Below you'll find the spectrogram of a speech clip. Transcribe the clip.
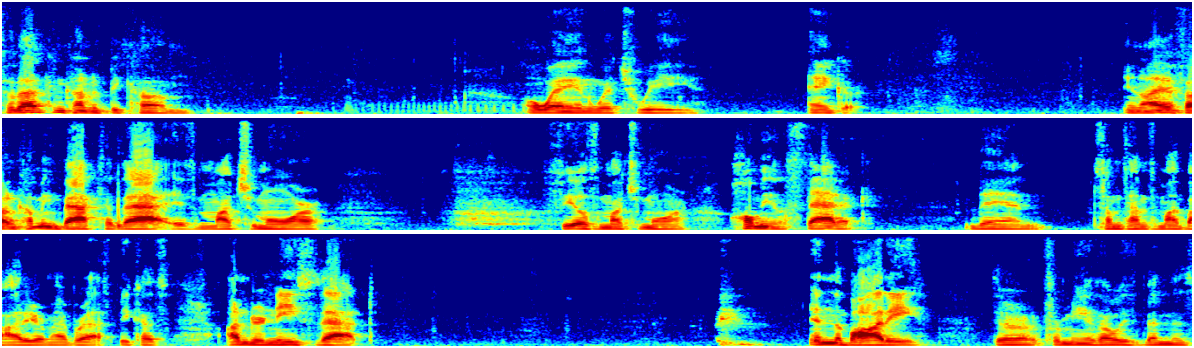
So that can kind of become a way in which we anchor. And I have found coming back to that is much more, feels much more homeostatic than sometimes my body or my breath because underneath that, in the body, there for me has always been this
